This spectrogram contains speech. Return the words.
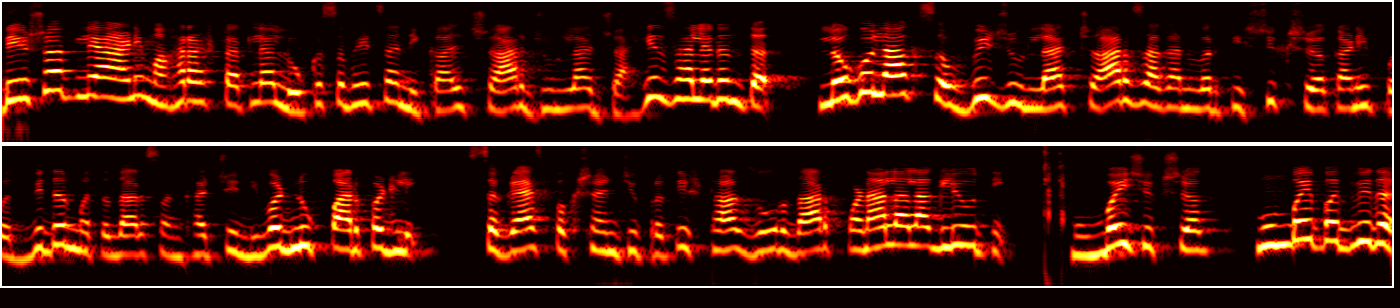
देशातल्या आणि महाराष्ट्रातल्या लोकसभेचा निकाल चार जूनला जाहीर झाल्यानंतर लगोलाग सव्वीस जूनला चार जागांवरती शिक्षक आणि पदवीधर मतदारसंघाची निवडणूक पार पडली. सगळ्याच पक्षांची प्रतिष्ठा जोरदार पणाला लागली होती. मुंबई शिक्षक मुंबई पदवीधर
